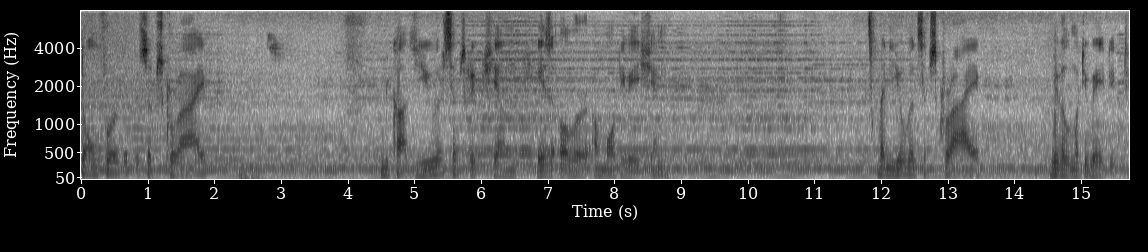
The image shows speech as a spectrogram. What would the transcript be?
don't forget to subscribe. Because your subscription is our motivation. When you will subscribe we will motivate it.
